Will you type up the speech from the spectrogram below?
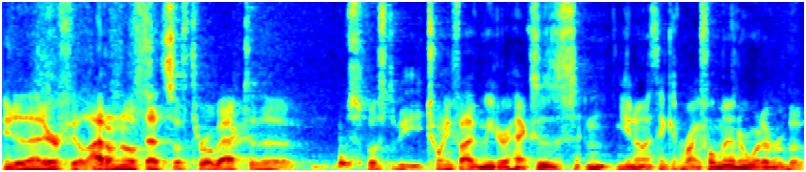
into that airfield. I don't know if that's a throwback to the supposed to be 25 meter hexes, and you know, I think in riflemen or whatever. But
